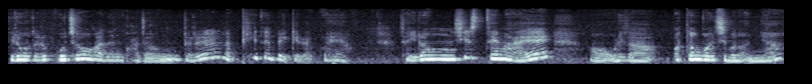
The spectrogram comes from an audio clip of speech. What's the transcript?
이런 것들을 고쳐가는 과정들을 피드백이라고 해요. 자, 이런 시스템 하에 어, 우리가 어떤 걸 집어넣냐,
